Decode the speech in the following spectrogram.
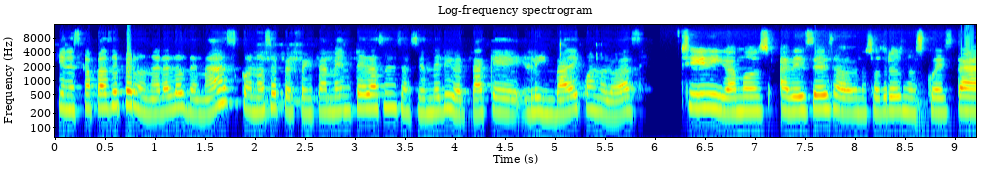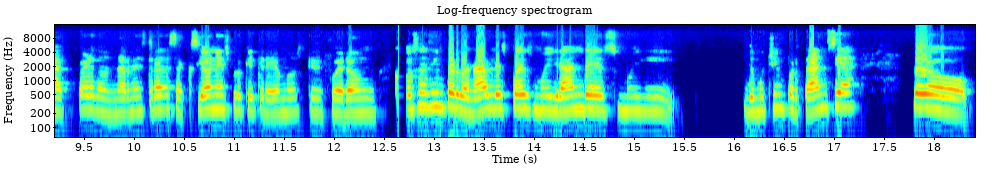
quien es capaz de perdonar a los demás conoce perfectamente la sensación de libertad que le invade cuando lo hace. Sí, digamos, a veces a nosotros nos cuesta perdonar nuestras acciones porque creemos que fueron cosas imperdonables, pues muy grandes, muy de mucha importancia, pero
